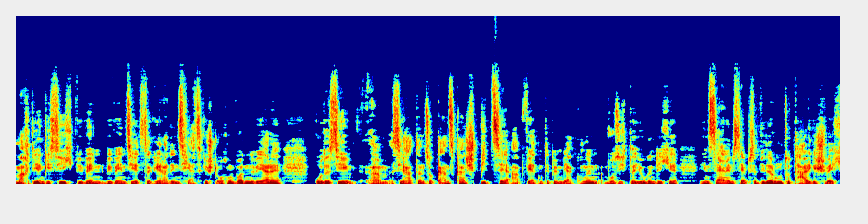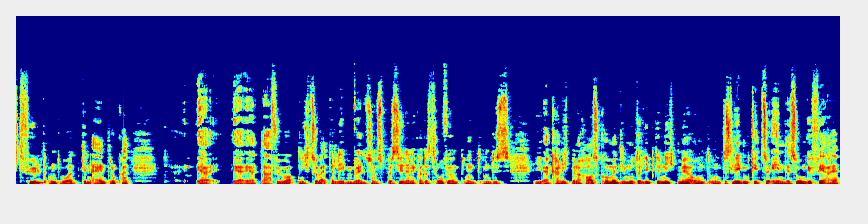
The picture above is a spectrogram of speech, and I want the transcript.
macht ihr ein Gesicht, wie wenn, wie wenn sie jetzt da gerade ins Herz gestochen worden wäre, oder sie, ähm, sie hat dann so ganz, ganz spitze, abwertende Bemerkungen, wo sich der Jugendliche in seinem Selbstwert wiederum total geschwächt fühlt und wo er den Eindruck hat, er, er, er darf überhaupt nicht so weiterleben, weil sonst passiert eine Katastrophe und, und, und es, er kann nicht mehr nach Hause kommen, die Mutter liebt ihn nicht mehr und, und das Leben geht zu Ende, so ungefähr. Ja?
